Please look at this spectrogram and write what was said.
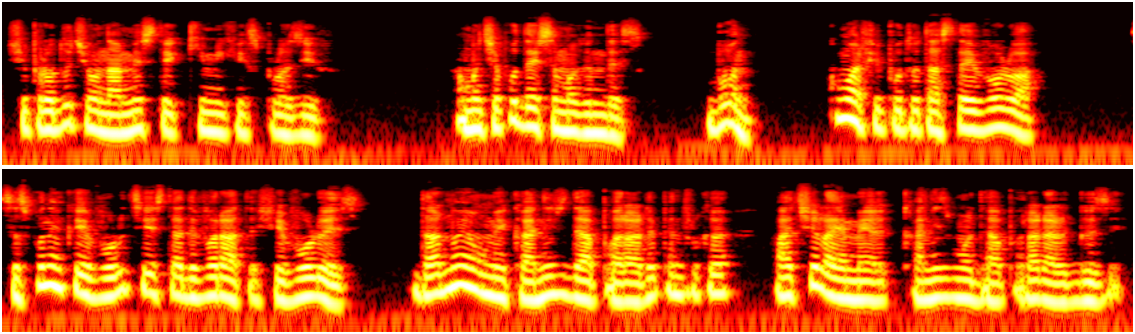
și produce un amestec chimic exploziv. Am început deci să mă gândesc. Bun, cum ar fi putut asta evolua? Să spunem că evoluția este adevărată și evoluezi, dar nu e un mecanism de apărare pentru că acela e mecanismul de apărare al gâzei.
